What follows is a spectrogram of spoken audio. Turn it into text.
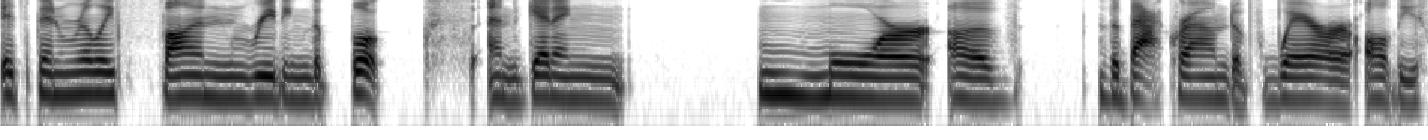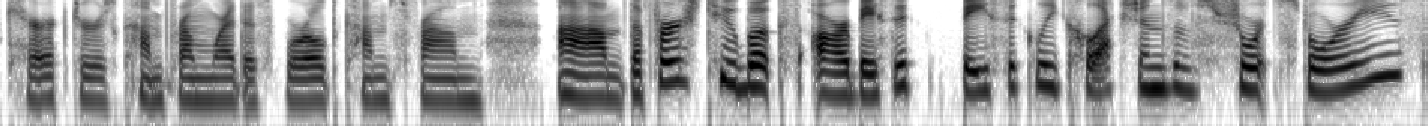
it's been really fun reading the books and getting more of the background of where all these characters come from, where this world comes from. Um, the first two books are basic, basically collections of short stories,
